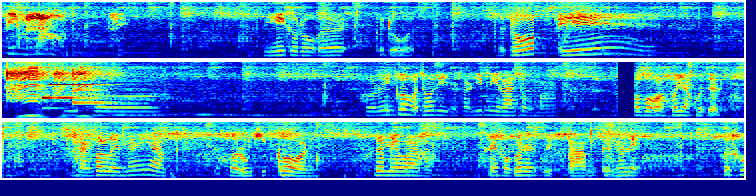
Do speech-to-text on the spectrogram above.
ไม่รู้แล้วนี่กระโดดไปเลยกระโดดกระโดดเอ๊ พี่พอพอเล่นก็ขอโทษทีนะคะที่มีไลน์ส่งมาเขาบอกว่าเขาอยากคุยกับพันก็เลยไม่อยากขอลงคลิปก่อน เพื่อนไม่ว่าค่ะเพื่อนเขาก็จะติดตามกันนั่นแหละ เพื่อนเขา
